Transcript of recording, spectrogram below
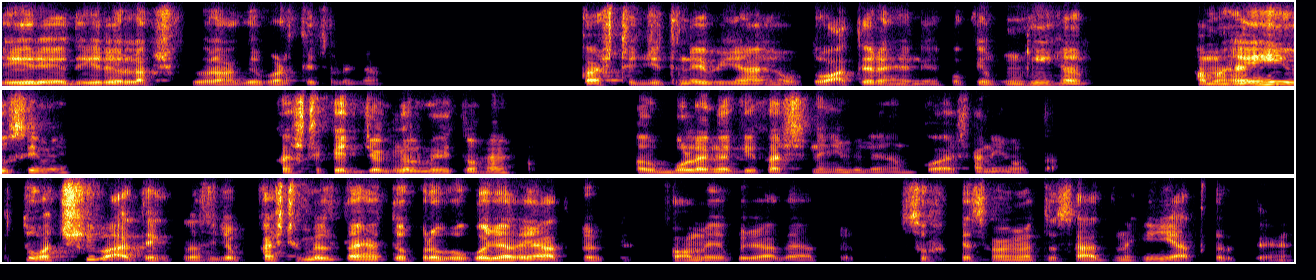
धीरे धीरे लक्ष्य की ओर आगे बढ़ते चले जाए कष्ट जितने भी आए वो तो आते रहेंगे, क्योंकि हम ही हम हम हैं ही उसी में। कष्ट के जंगल में ही तो हैं और बोलेंगे कि कष्ट नहीं मिले हमको, ऐसा नहीं होता। तो अच्छी बात है एक तरह से जब कष्ट मिलता है तो प्रभु को ज़्यादा याद करते हैं, स्वामी को ज़्यादा याद करते हैं, सुख के समय में तो शायद नहीं याद करते हैं।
